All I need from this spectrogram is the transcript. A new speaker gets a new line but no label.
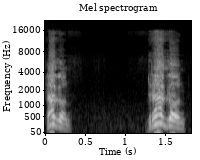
Dragon! Dragon!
